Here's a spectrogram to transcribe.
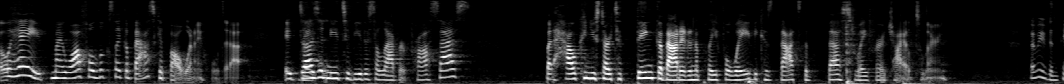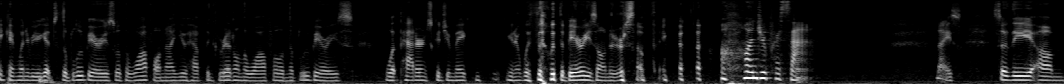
oh, hey, my waffle looks like a basketball when I hold it up. It doesn't right. need to be this elaborate process, but how can you start to think about it in a playful way? Because that's the best way for a child to learn. I'm even thinking whenever you get to the blueberries with the waffle, now you have the grid on the waffle and the blueberries what patterns could you make, you know, with the, with the berries on it or something? A hundred percent. Nice. So the um,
